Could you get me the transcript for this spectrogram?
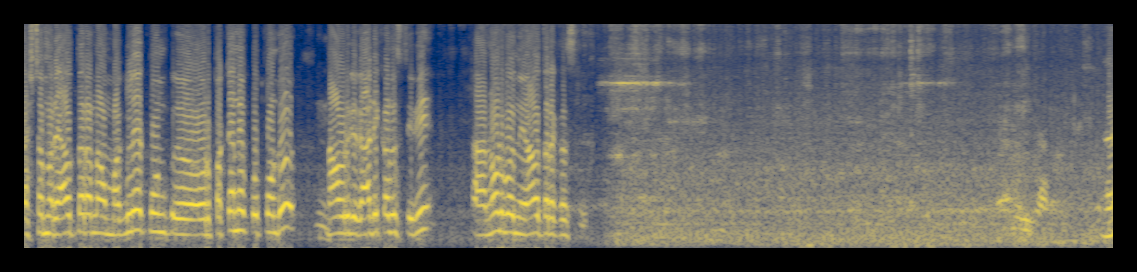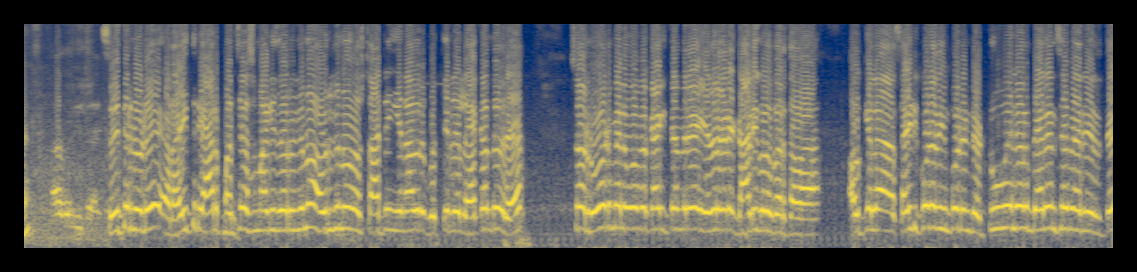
ಕಸ್ಟಮರ್ ಯಾವ ತರ ನಾವು ಮಗ್ಲೇ ಕುಂತ್ ಅವ್ರ ಪಕ್ಕನೆ ಕೂತ್ಕೊಂಡು ನಾವು ಅವ್ರಿಗೆ ಗಾಡಿ ಕಳಿಸ್ತೀವಿ. ನೋಡ್ಬೋದು ನೀವು ಯಾವ ತರ ಕಳಿಸ್ತೀವಿ ಸ್ನೇಹಿತರು ನೋಡಿ ರೈತರು ಯಾರು ಪರ್ಚೇಸ್ ಮಾಡಿದವ್ರಿಗೂ ಅವ್ರಿಗೂ ಸ್ಟಾರ್ಟಿಂಗ್ ಏನಾದ್ರು ಗೊತ್ತಿರಲಿಲ್ಲ. ಯಾಕಂತಂದ್ರೆ ಸೊ ರೋಡ್ ಮೇಲೆ ಹೋಗ್ಬೇಕಾಗಿತ್ತಂದ್ರೆ ಎದುರುಗಡೆ ಗಾಡಿಗಳು ಬರ್ತಾವ. ಅವಕ್ಕೆಲ್ಲ ಸೈಡ್ ಕೊಡೋದು ಇಂಪಾರ್ಟೆಂಟ್ ಟೂ ವೀಲರ್ ಬ್ಯಾಲೆನ್ಸ್ ಬೇರೆ ಇರುತ್ತೆ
